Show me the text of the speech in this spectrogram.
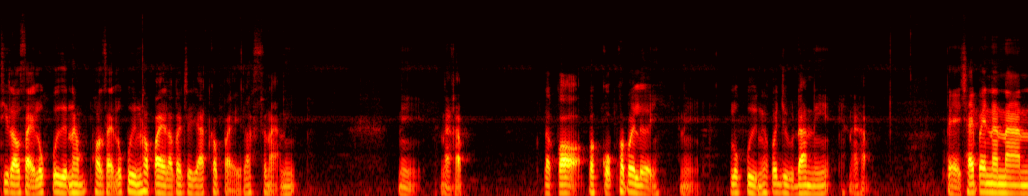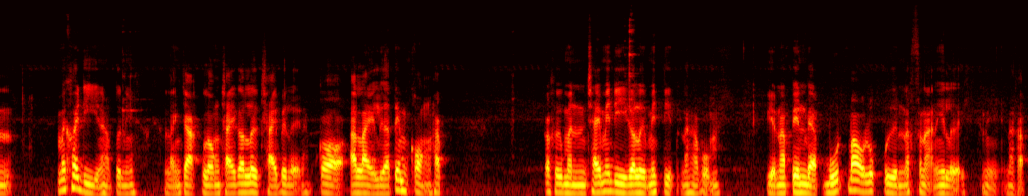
ที่เราใส่ลูกปืนนะครับ พอใส่ลูกปืนเข้าไปเราก็จะยัดเข้าไปลักษณะนี้ นี่นะครับ แล้วก็ประกบเข้าไปเลย นี่ลูกปืนเขาก็อยู่ด้านนี้นะครับ แต่ใช้ไปนานๆไม่ค่อยดีนะครับ ตัวนี้ หลังจากลองใช้ก็เลิกใช้ไปเลย ก็อะไรเหลือเต็มกล่องครับ ก็คือมันใช้ไม่ดีก็เลยไม่ติดนะครับ ผม เปลี่ยนมาเป็นแบบบูทเบ้าลูกปืนลักษณะนี้เลย นี่นะครับ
